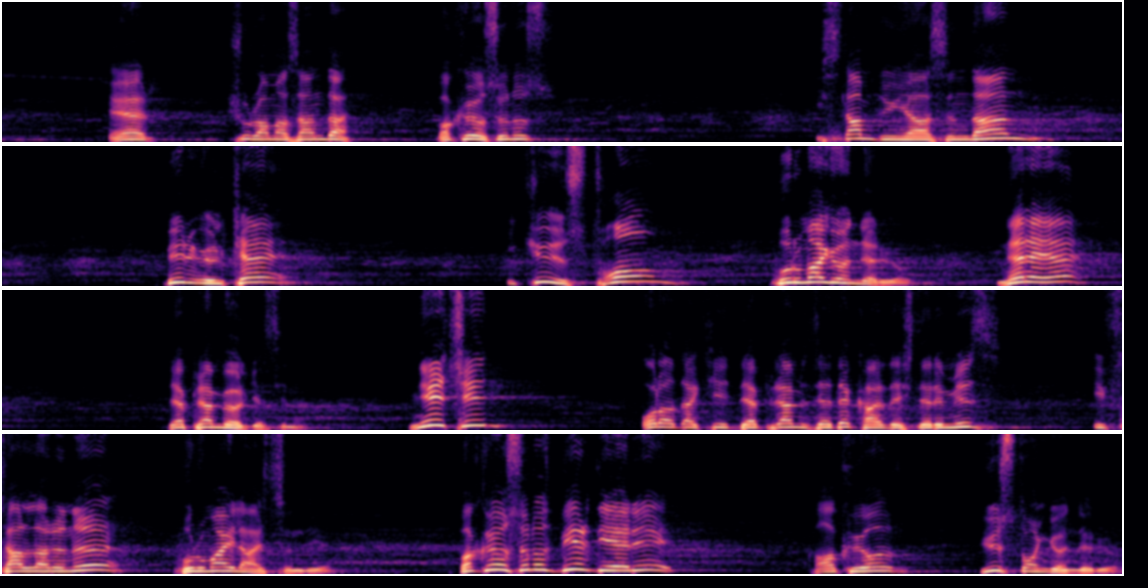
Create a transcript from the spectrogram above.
eğer şu Ramazan'da bakıyorsunuz İslam dünyasından bir ülke 200 ton hurma gönderiyor. Nereye? Deprem bölgesine. Niçin? Oradaki depremzede kardeşlerimiz iftarlarını hurmayla açsın diye. Bakıyorsunuz bir diğeri kalkıyor 100 ton gönderiyor.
